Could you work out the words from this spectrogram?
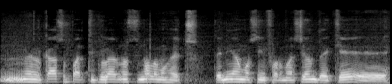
En el caso particular, nosotros no lo hemos hecho. Teníamos información de que... Eh,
